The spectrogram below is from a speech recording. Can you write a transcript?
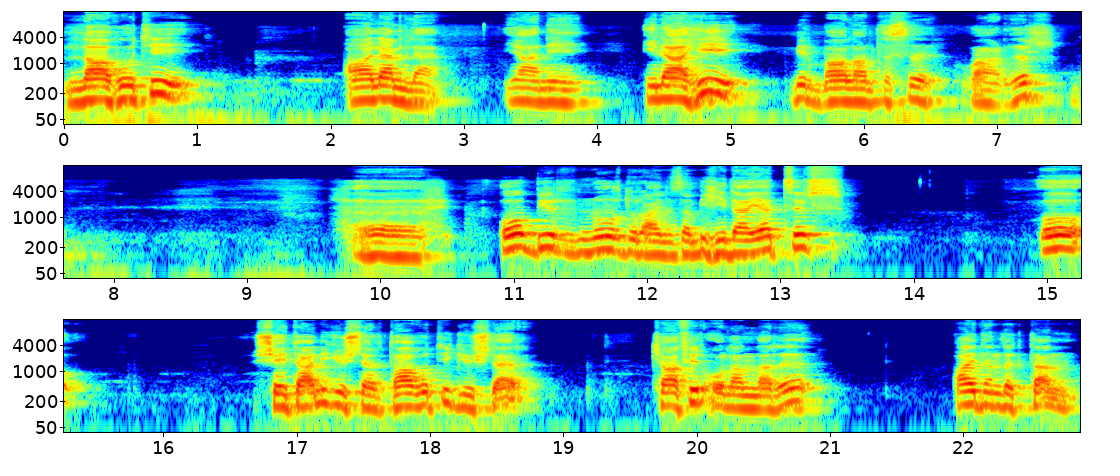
lahuti alemle yani ilahi bir bağlantısı vardır. Ee, o bir nurdur aynı zamanda bir hidayettir. O şeytani güçler, tağuti güçler kafir olanları aydınlıktan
